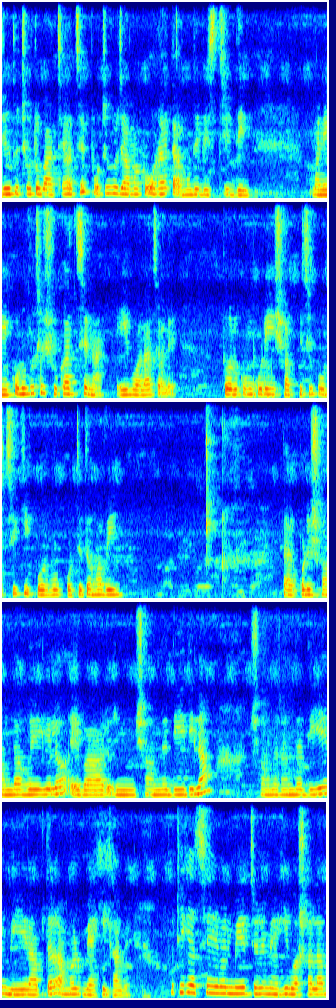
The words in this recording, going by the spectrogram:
যেহেতু ছোটো বাচ্চা আছে, প্রচুর জামা কাপড় হয় তার মধ্যে বৃষ্টির দিন। মানে কোনো কিছু শুকাচ্ছে না, এই বলা চলে। তো ওরকম করেই সব কিছু করছি, কি করব, করতে তো হবেই। তারপরে সন্ধ্যা হয়ে গেল, এবার সন্ধ্যা দিয়ে দিলাম। সন্ধ্যা টন্ধ্যা দিয়ে মেয়ের আবদার, আমার ম্যাগি খাবে। তো ঠিক আছে, এবার মেয়ের জন্য ম্যাগি বসালাম।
